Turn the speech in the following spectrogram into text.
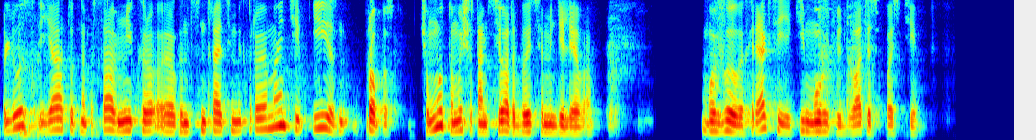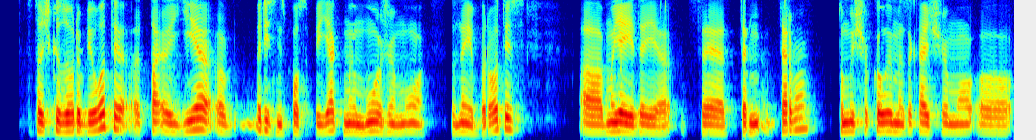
Плюс я тут написав мікро, е, концентрацію мікроелементів і пропуск. Чому? Тому що там ціла таблиця Менделєєва можливих реакцій, які можуть відбуватися в пласті. Точки зору біоти, е, є е, різні способи, як ми можемо з нею боротись. Моя ідея це термо, тому що коли ми закачуємо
